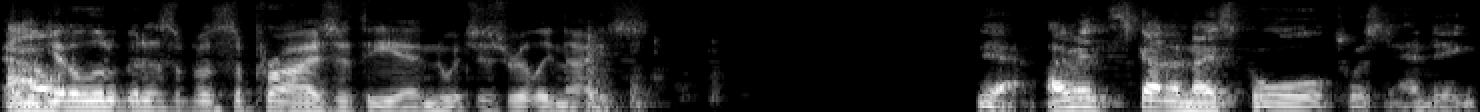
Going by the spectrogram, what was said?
and how- we get a little bit of a surprise at the end, which is really nice. yeah. I mean, it's got a nice, cool twist ending.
